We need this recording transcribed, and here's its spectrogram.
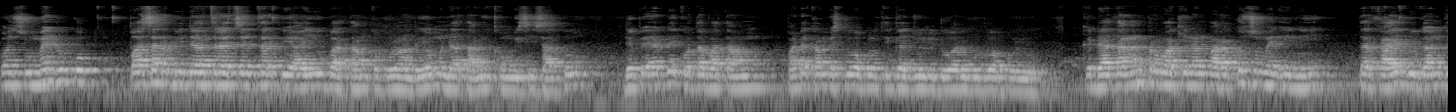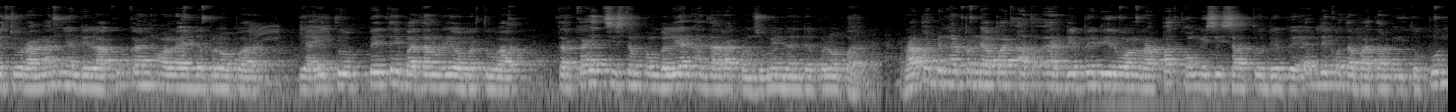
Konsumen ruko Pasar Bida Trade Center PIU Batam Kepulauan Riau mendatangi Komisi 1 DPRD Kota Batam pada Kamis 23 Juli 2020. Kedatangan perwakilan para konsumen ini terkait dugaan kecurangan yang dilakukan oleh developer yaitu PT Batam Rio Bertua terkait sistem pembelian antara konsumen dan developer. Rapat dengar pendapat atau RDP di ruang rapat Komisi 1 DPRD Kota Batam itu pun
